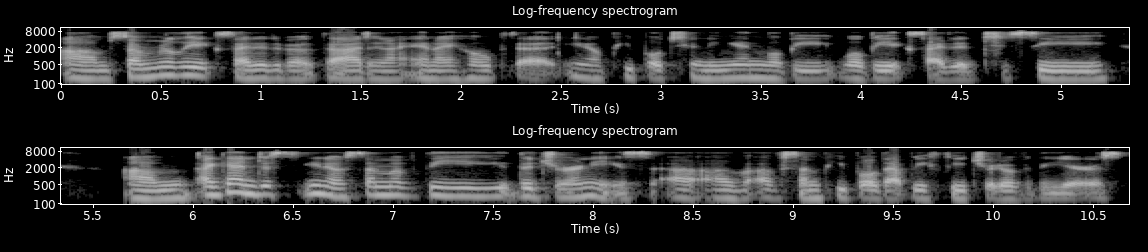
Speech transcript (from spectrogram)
Um, so I'm really excited about that, and I, and I hope that you know people tuning in will be will be excited to see um, again just you know some of the the journeys uh, of of some people that we featured over the years.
